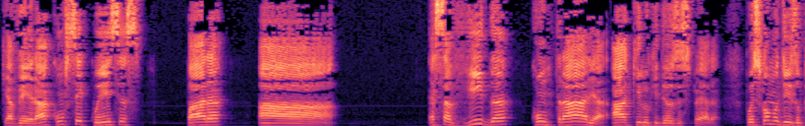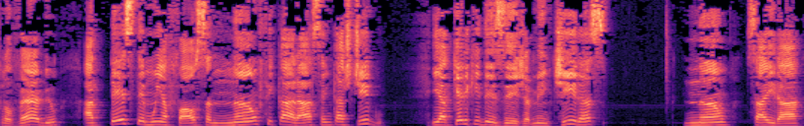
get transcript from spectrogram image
que haverá consequências para a essa vida contrária àquilo que Deus espera. Pois como diz o provérbio, a testemunha falsa não ficará sem castigo. E aquele que deseja mentiras não sairá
